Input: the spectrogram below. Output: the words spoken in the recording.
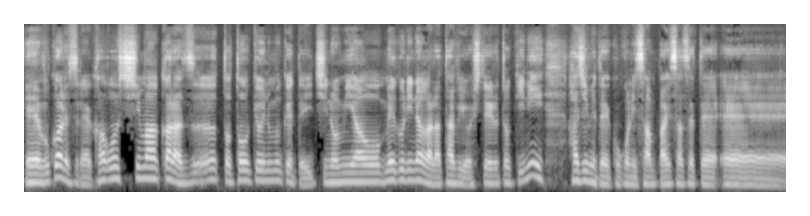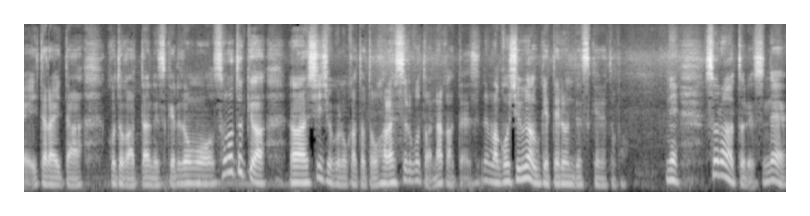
えー僕はですね、鹿児島からずっと東京に向けて一宮を巡りながら旅をしている時に、初めてここに参拝させて、えーいただいたことがあったんですけれども、その時は、あ神職の方とお話しすることはなかったですね。まあ、ご趣味は受けてるんですけれども。ね、その後ですね、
